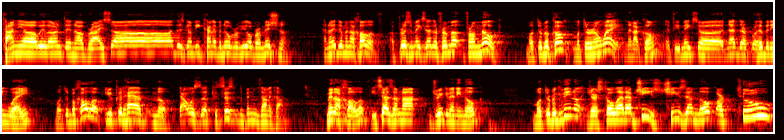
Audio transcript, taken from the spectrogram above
Tanya, we learned in our brisa, there's going to be kind of an overview of our Mishnah. A person makes a from, from milk. Whey. If he makes a neder prohibiting whey, mutter b'chalav, you could have milk. That was the consistent opinion of Tanakam. Menachalav, he says, I'm not drinking any milk. Mutter you're still allowed to have cheese. Cheese and milk are two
